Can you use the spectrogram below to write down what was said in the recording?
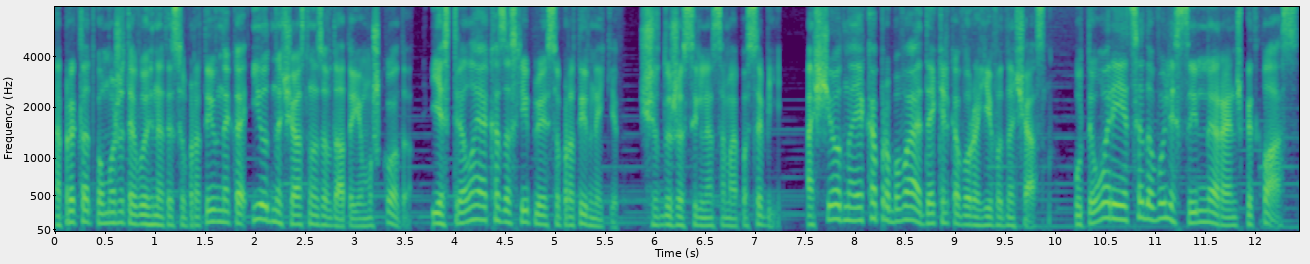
Наприклад, ви можете вигнати супротивника і одночасно завдати йому шкоду. Є стріла, яка засліплює супротивників, що дуже сильно саме по собі. А ще одна, яка пробиває декілька ворогів одночасно. У теорії це доволі сильний рендж підклас.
